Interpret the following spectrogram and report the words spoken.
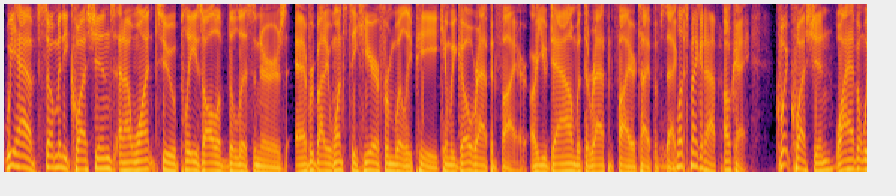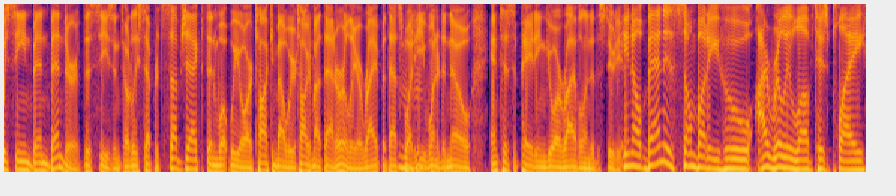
We have so many questions, and I want to please all of the listeners. Everybody wants to hear from Willie P. Can we go rapid fire? Are you down with the rapid fire type of segment? Let's make it happen. Okay. Quick question. Why haven't we seen Ben Bender this season? Totally separate subject than what we are talking about. We were talking about that earlier, right? But that's mm-hmm. what he mm-hmm. wanted to know, anticipating your arrival into the studio. You know, Ben is somebody who I really loved his play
